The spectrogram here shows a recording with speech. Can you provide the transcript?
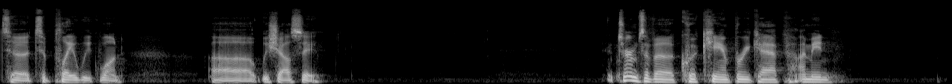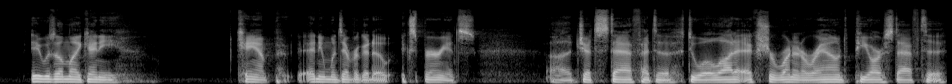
to to play week one. Uh, we shall see. In terms of a quick camp recap, I mean, it was unlike any camp anyone's ever going to experience. Uh, Jet staff had to do a lot of extra running around. PR staff to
